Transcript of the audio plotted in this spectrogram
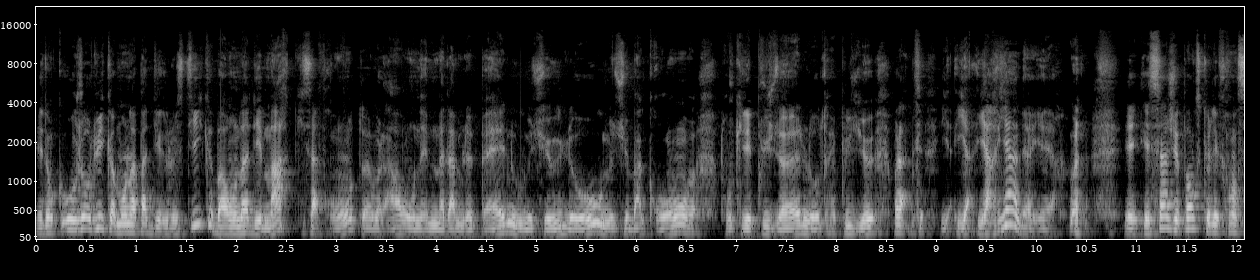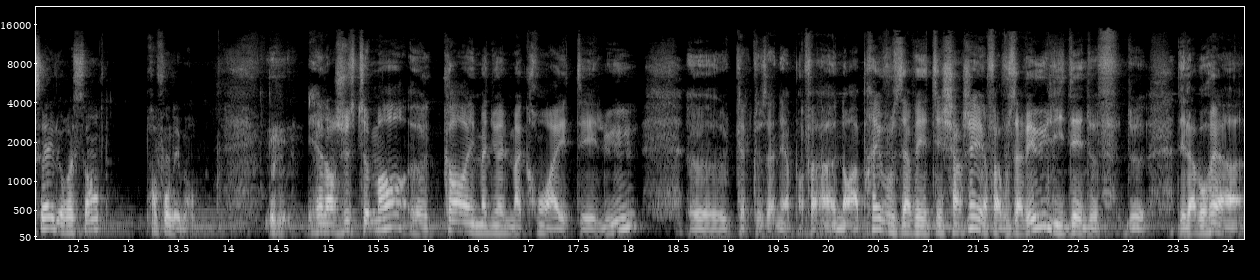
Et donc aujourd'hui, comme on n'a pas de diagnostic, bah, on a des marques qui s'affrontent. Voilà, on aime Madame Le Pen ou Monsieur Hulot ou Monsieur Macron. On trouve qu'il est plus jeune, l'autre est plus vieux. Voilà, il y a, y a, rien derrière. Et, et ça, je pense que les Français le ressentent profondément. Et alors justement, euh, quand Emmanuel Macron a été élu, euh, quelques années, enfin un an après, vous avez été chargé, enfin vous avez eu l'idée de d'élaborer un,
